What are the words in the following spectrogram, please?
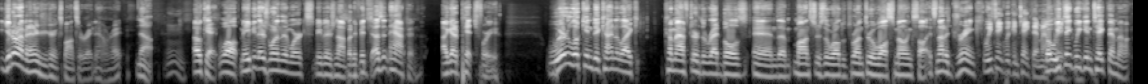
you don't have an energy drink sponsor right now, right? No. Okay, well maybe there's one in the works, maybe there's not. But if it doesn't happen, I got a pitch for you. We're looking to kind of like come after the Red Bulls and the monsters of the world with run through a wall smelling salt. It's not a drink, We think we can take them out. but we basically. think we can take them out.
